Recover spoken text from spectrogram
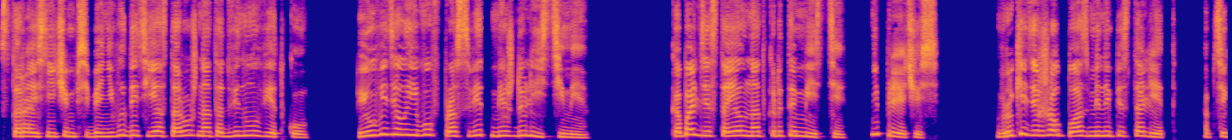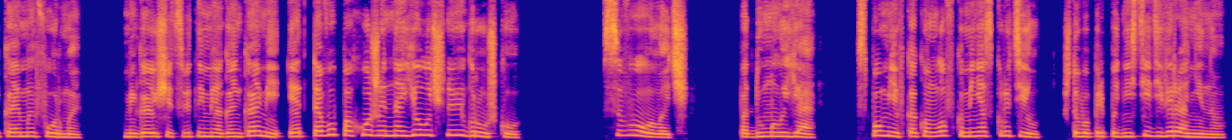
Стараясь ничем себя не выдать, я осторожно отодвинул ветку и увидела его в просвет между листьями. Кабальди стоял на открытом месте, не прячась. В руке держал плазменный пистолет, обтекаемой формы, мигающий цветными огоньками и оттого похожий на елочную игрушку. «Сволочь!» — подумала я, вспомнив, как он ловко меня скрутил, чтобы преподнести Диверанину.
